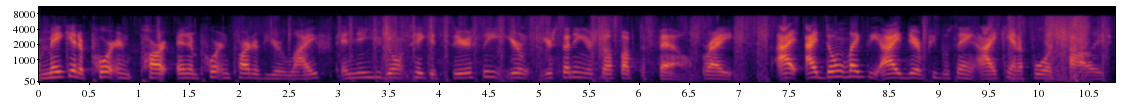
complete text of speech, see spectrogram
make it a important part an important part of your life and then you don't take it seriously you're you're setting yourself up to fail right? I i don't like the idea of people saying i can't afford college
